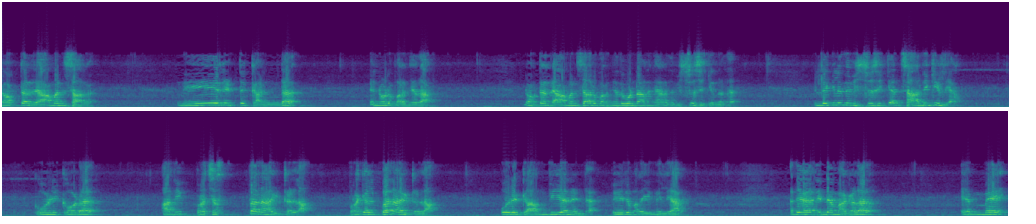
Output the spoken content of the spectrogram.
ഡോക്ടർ രാമൻ സാറ് നേരിട്ട് കണ്ട് എന്നോട് പറഞ്ഞതാണ് ഡോക്ടർ രാമൻ സാർ പറഞ്ഞതുകൊണ്ടാണ് ഞാനത് വിശ്വസിക്കുന്നത്. ഇല്ലെങ്കിൽ ഇത് വിശ്വസിക്കാൻ സാധിക്കില്ല. കോഴിക്കോട് അതിപ്രശസ്തനായിട്ടുള്ള പ്രഗത്ഭനായിട്ടുള്ള ഒരു ഗാന്ധിയനുണ്ട് പേര് പറയുന്നില്ല. അദ്ദേഹത്തിന്റെ മകൾ എം എ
